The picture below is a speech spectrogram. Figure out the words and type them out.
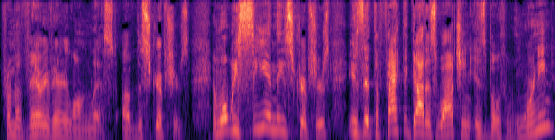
from a very, very long list of the scriptures. And what we see in these scriptures is that the fact that God is watching is both warning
